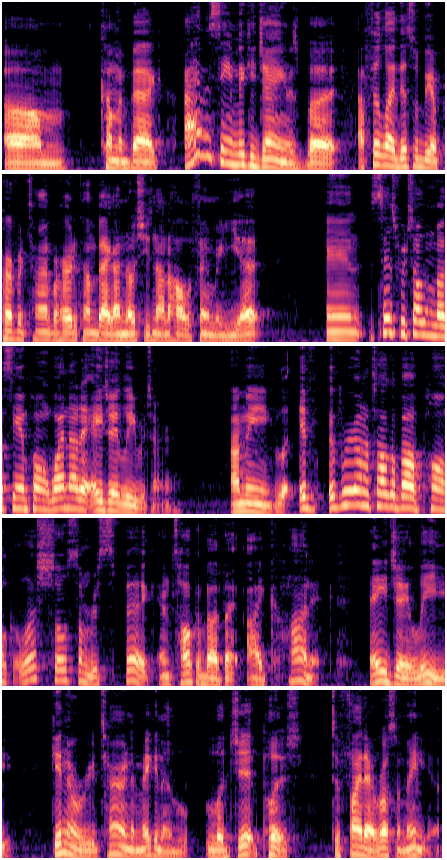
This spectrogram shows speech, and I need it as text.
um, coming back. I haven't seen Mickie James, but I feel like this would be a perfect time for her to come back. I know she's not a Hall of Famer yet. And since we're talking about CM Punk, why not an AJ Lee return? I mean, if if we're gonna talk about Punk, let's show some respect and talk about that iconic AJ Lee getting a return and making a legit push to fight at WrestleMania.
